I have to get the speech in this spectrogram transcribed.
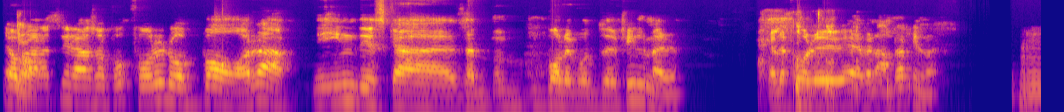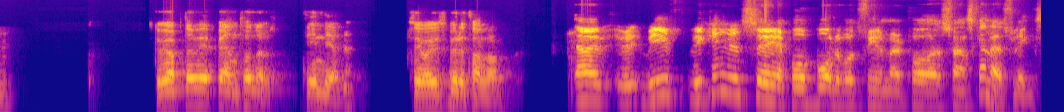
Ja, på Ja. andra sidan så får, får du då bara indiska Bollywoodfilmer? Eller får du även andra filmer? Mm. Ska vi öppna VPN-tunnel till Indien? Se vad utbudet handlar om. Ja, vi- vi, kan ju se på Bollywoodfilmer på svenska Netflix.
